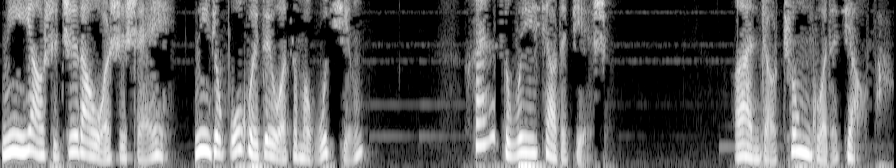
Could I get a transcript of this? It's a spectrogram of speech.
你要是知道我是谁，你就不会对我这么无情。”汉斯微笑的解释：“按照中国的叫法，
